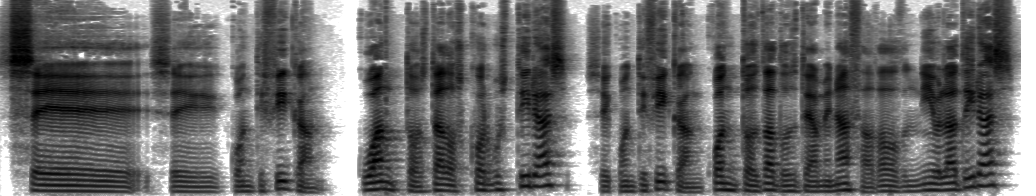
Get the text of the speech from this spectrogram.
Se, cuantifican cuántos dados Corvus tiras, se cuantifican cuántos dados de amenaza o dados de niebla tiras,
